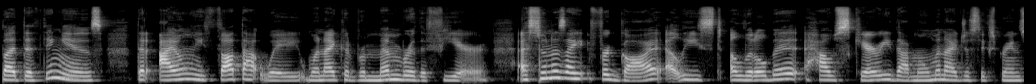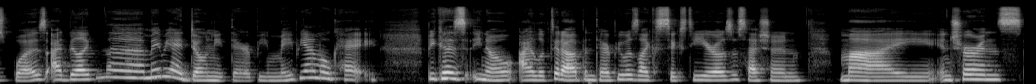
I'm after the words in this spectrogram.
But the thing is that I only thought that way when I could remember the fear. As soon as I forgot, at least a little bit, how scary that moment I just experienced was, I'd be like, nah, maybe I don't need therapy. Maybe I'm okay. Because, you know, I looked it up and therapy was like 60 euros a session. My insurance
